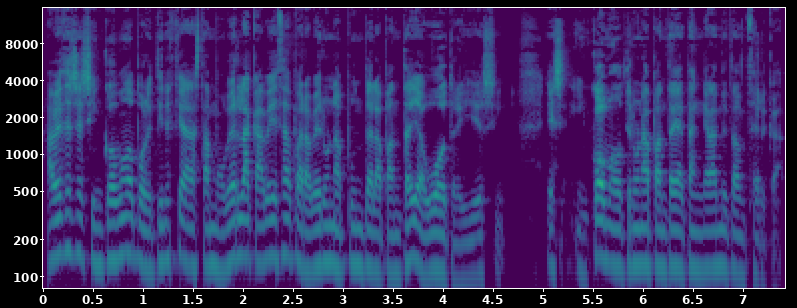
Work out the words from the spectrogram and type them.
a veces es incómodo porque tienes que hasta mover la cabeza para ver una punta de la pantalla u otra, y es, es incómodo tener una pantalla tan grande tan cerca.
